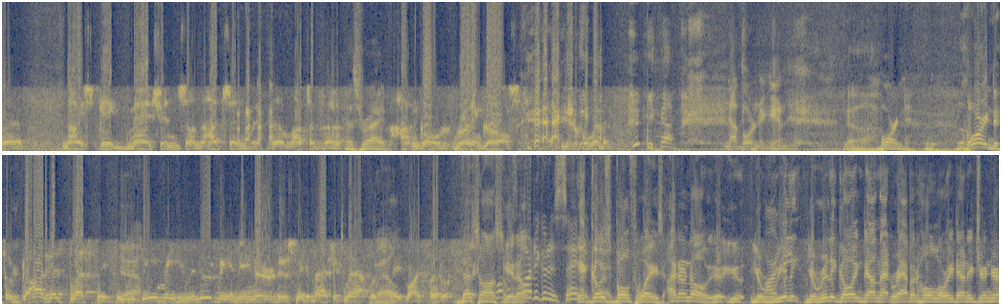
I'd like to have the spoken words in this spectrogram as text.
uh, nice big mansions on the Hudson with uh, lots of uh, That's right. hot and gold running girls, beautiful women. Yeah. Not born again. Born. Born. So God has blessed me. He Yeah. redeemed me. He renewed me, and He introduced me to Magic Matt, which Well- made life better. That's What awesome. was know, Marty going to say? It goes Ted? both ways. I don't know. You, you, you're Marty? really, you're really going down that rabbit hole, Lori Downey Jr.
